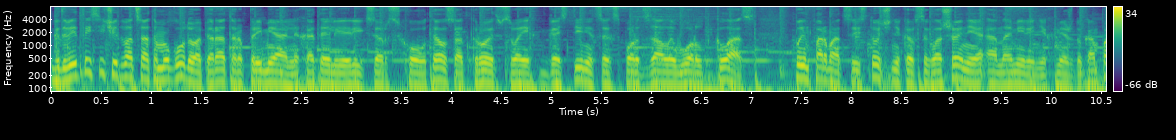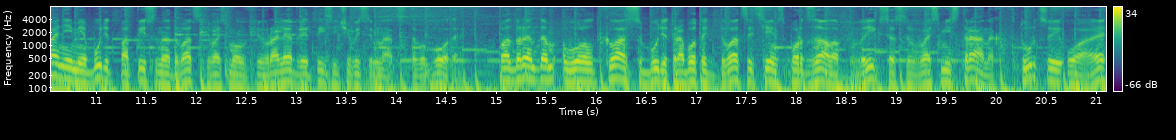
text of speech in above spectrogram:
К 2020 году оператор премиальных отелей Rixers Hotels откроет в своих гостиницах спортзалы World Class. По информации источников, соглашение о намерениях между компаниями будет подписано 28 февраля 2018 года. Под брендом World Class будет работать 27 спортзалов в Риксос в 8 странах – в Турции, УАЭ,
